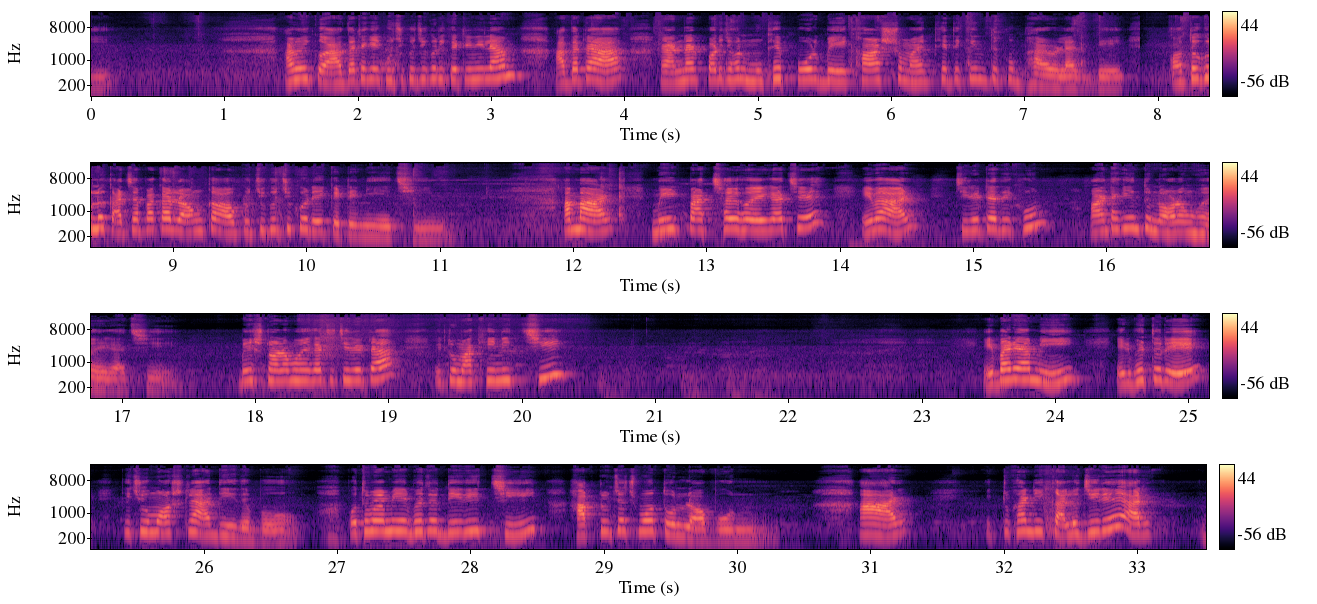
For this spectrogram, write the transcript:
আমি আদাটাকে কুচি কুচি করে কেটে নিলাম। আদাটা রান্নার পরে যখন মুখে পড়বে খাওয়ার সময় খেতে কিন্তু খুব ভালো লাগবে। কতগুলো কাঁচা পাকা লঙ্কাও কুচি কুচি করে কেটে নিয়েছি। আমার মিনিট পাঁচ ছয় হয়ে গেছে। এবার চিড়েটা দেখুন অনেকটা কিন্তু নরম হয়ে গেছে। বেশ নরম হয়ে গেছে চিড়েটা, একটু মাখিয়ে নিচ্ছি। এবারে আমি এর ভেতরে কিছু মশলা দিয়ে দেবো। প্রথমে আমি এর ভেতর দিয়ে দিচ্ছি হাফ টু চামচ মতো লবণ আর একটুখানি কালো জিরে আর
